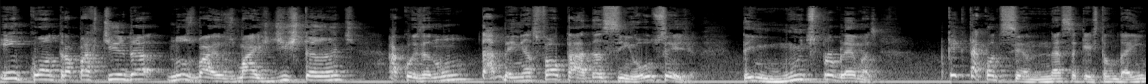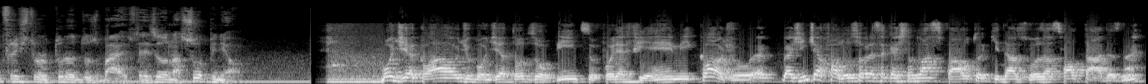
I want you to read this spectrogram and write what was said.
Em contrapartida, nos bairros mais distantes, a coisa não está bem asfaltada assim, ou seja, tem muitos problemas que está acontecendo nessa questão da infraestrutura dos bairros, Teseu, na sua opinião? Bom dia, Cláudio. Bom dia a todos os ouvintes do Folha FM. Cláudio, é, a gente já falou sobre essa questão do asfalto aqui das ruas asfaltadas, né?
